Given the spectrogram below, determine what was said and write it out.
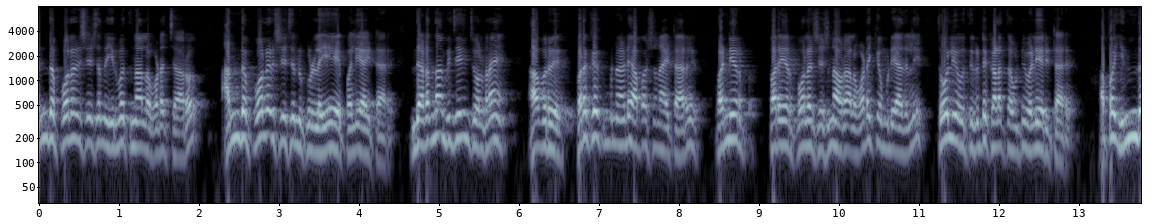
எந்த போலரைசேஷன் இருபத்தி நாலில் உடைச்சாரோ அந்த போலரைசேஷனுக்குள்ளேயே பலியாயிட்டார். இந்த இடம் தான் விஜய்னு சொல்கிறேன் அவர் பிறக்கக்கு முன்னாடி அபர்ஷன் ஆயிட்டாரு. வன்னியர் பறையர் போலரைசேஷன் அவரால் உடைக்க முடியாதுல்ல. தோல்வியை ஒத்துக்கிட்டு களத்தை விட்டு வெளியேறிட்டாரு. அப்போ இந்த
